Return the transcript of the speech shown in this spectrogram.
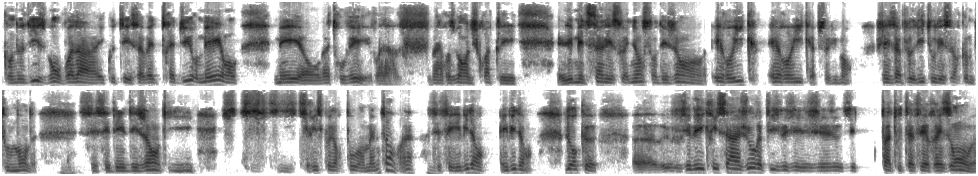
qu'on nous dise bon voilà, écoutez, ça va être très dur, mais on mais on va trouver. Voilà. Malheureusement, je crois que les les médecins, les soignants sont des gens héroïques, héroïques absolument je les applaudis tous les soirs comme tout le monde. C'est des, des gens qui qui, qui risquent leur peau en même temps. Voilà. C'est évident, évident. Donc euh, euh, j'avais écrit ça un jour et puis j'ai pas tout à fait raison.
